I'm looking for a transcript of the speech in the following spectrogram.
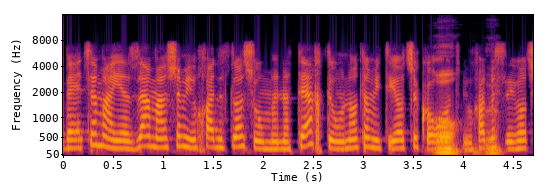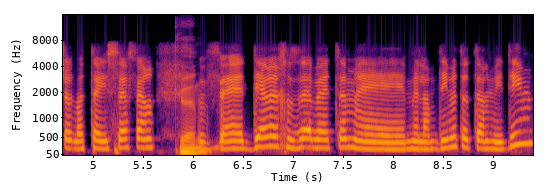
בעצם היזם, מה שמיוחד אצלו, שהוא מנתח תאונות אמיתיות שקורות, במיוחד בסביבות של בתי ספר, כן. ודרך זה בעצם אה, מלמדים את התלמידים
